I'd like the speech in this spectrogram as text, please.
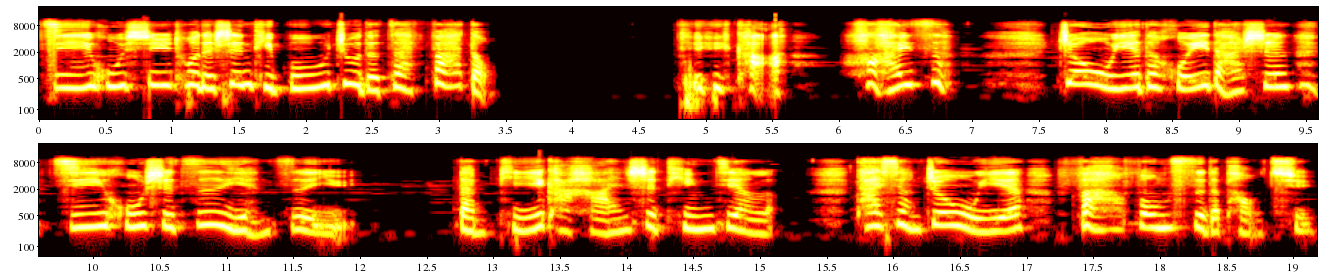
几乎虚脱的身体不住地在发抖。皮卡，孩子，周五爷的回答声几乎是自言自语，但皮卡还是听见了。他向周五爷发疯似的跑去。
